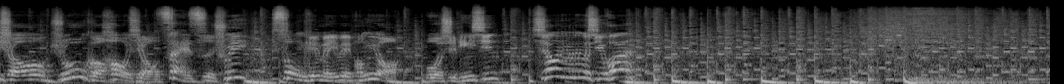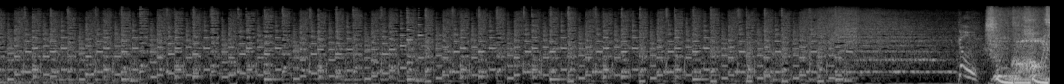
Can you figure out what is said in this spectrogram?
首《如果后酒再次吹》，送给每一位朋友。我是平心，希望你们能够喜欢。如果后酒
